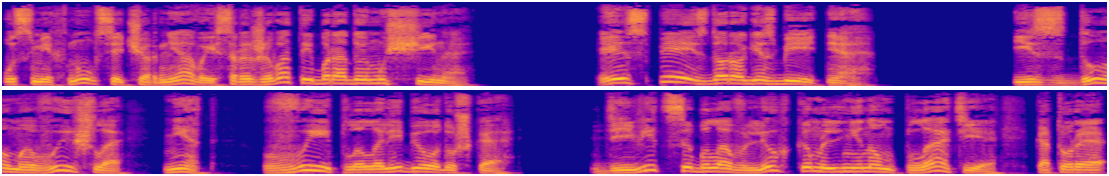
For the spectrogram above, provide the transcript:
усмехнулся чернявый с рыжеватой бородой мужчина. «И спей с дороги сбитня!» Из дома вышла, нет, выплыла лебедушка. Девица была в легком льняном платье, которое,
